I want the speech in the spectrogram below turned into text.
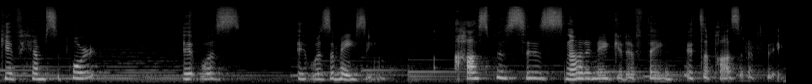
give him support. It was it was amazing. Hospice is not a negative thing, it's a positive thing.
